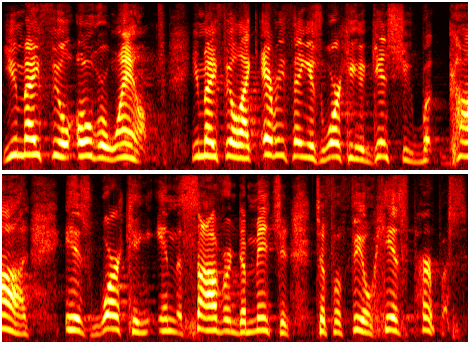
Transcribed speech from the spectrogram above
You may feel overwhelmed. You may feel like everything is working against you, but God is working in the sovereign dimension to fulfill His purpose.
